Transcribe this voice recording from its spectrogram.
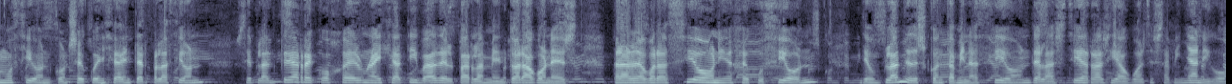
moción, consecuencia de interpelación, se plantea recoger una iniciativa del Parlamento aragonés para la elaboración y ejecución de un plan de descontaminación de las tierras y aguas de Sabiñánigo,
